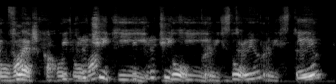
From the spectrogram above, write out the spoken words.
готова, флешка готова, підключіть її, підключіть до, її пристрою до пристрою і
